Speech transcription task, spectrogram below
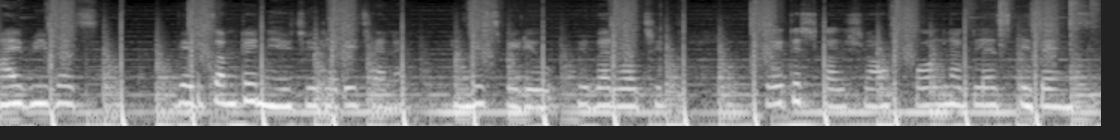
Hi viewers, welcome to New Jewelry channel. In this video, we were watching latest collection of pearl necklace designs.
